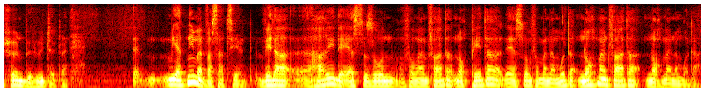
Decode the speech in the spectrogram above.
schön behütet wird. Äh, mir hat niemand was erzählt. Weder äh, Harry, der erste Sohn von meinem Vater, noch Peter, der erste Sohn von meiner Mutter, noch mein Vater, noch meine Mutter.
